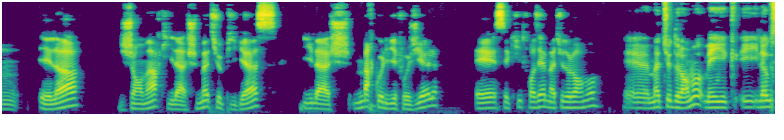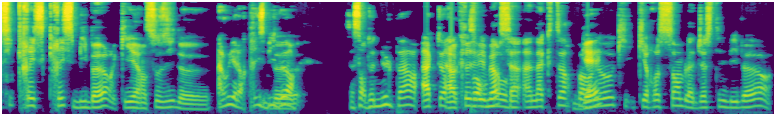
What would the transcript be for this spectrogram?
Mm. Et là, Jean-Marc, il lâche Mathieu Pigas, il lâche Marc-Olivier Fogiel, et c'est qui le troisième, Mathieu Delormeau? Euh, Mathieu Delormeau, mais il, il a aussi Chris Chris Bieber qui est un sosie de. Ah oui, alors Chris de- Bieber, ça sort de nulle part, acteur Alors Chris porno. Bieber, c'est un, un acteur porno qui, qui ressemble à Justin Bieber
